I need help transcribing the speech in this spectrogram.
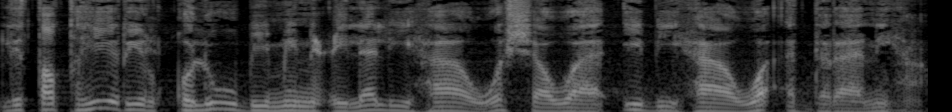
لتطهير القلوب من عللها وشوائبها وأدرانها.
